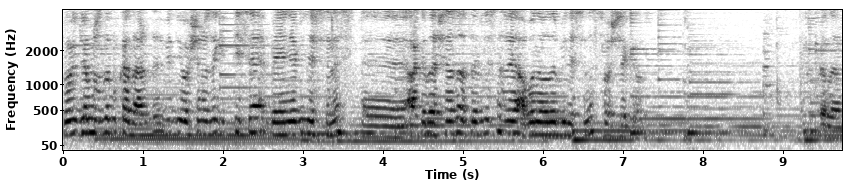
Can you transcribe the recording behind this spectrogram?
Bu videomuz da bu kadardı. Video hoşunuza gittiyse beğenebilirsiniz, ee, arkadaşlarınıza atabilirsiniz veya abone olabilirsiniz. Hoşçakalın. Bu kadar.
